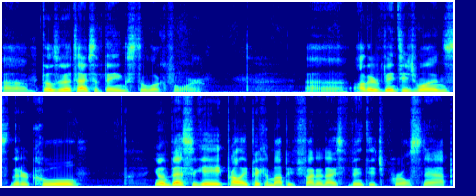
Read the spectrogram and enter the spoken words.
um, those are the types of things to look for. Uh, other vintage ones that are cool, you know, investigate. Probably pick them up if you find a nice vintage pearl snap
